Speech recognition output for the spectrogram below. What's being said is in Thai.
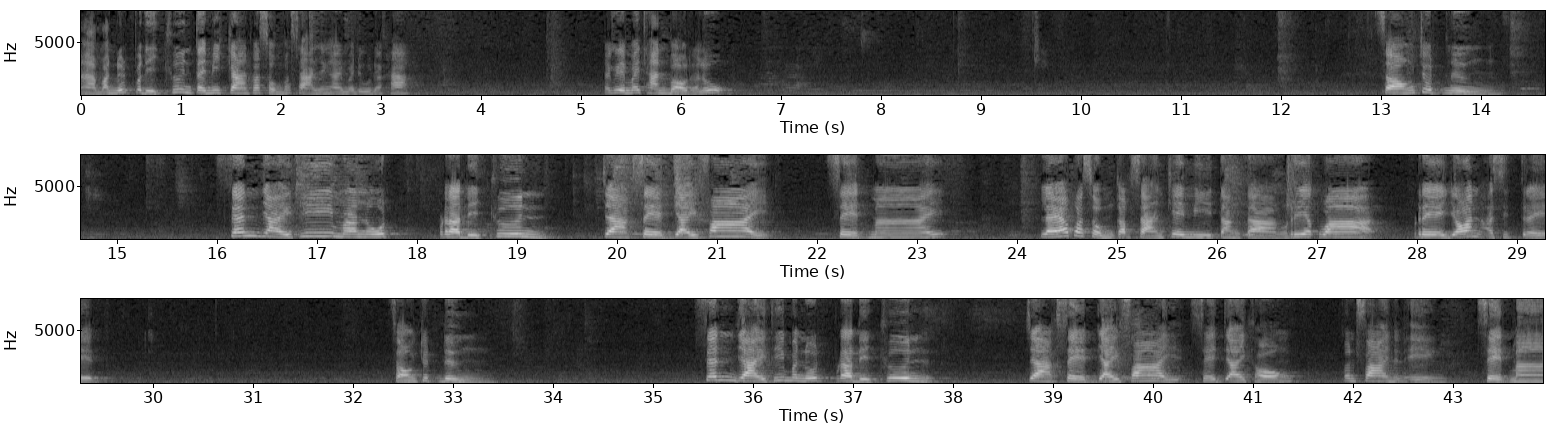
อ่ามนุษย์ประดิษฐ์ขึ้น แต่มีการผสมผสานยังไงมาดูนะคะ นักเรียนไม่ทันบอกนะลูก สองจุดหนึ่ง เส้นใยที่มนุษย์ประดิษฐ์ขึ้น จากเศษใยฝ้าย เศษไม้ แล้วผสมกับสารเคมีต่างๆ เรียกว่า เรยอนอะซิเตรต2.1 เส้นใยที่มนุษย์ประดิษฐ์ขึ้น จากเศษใยฝ้าย เศษใยของต้นฝ้ายนั่นเอง เศษไม้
